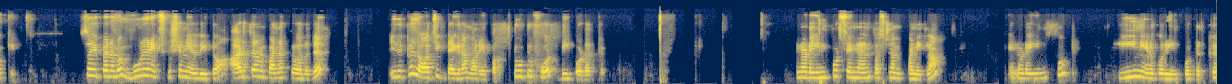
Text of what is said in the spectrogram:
ஓகே ஸோ இப்போ நம்ம பூலியன் எக்ஸ்பிரஷன் எழுதிட்டோம். அடுத்து நம்ம பண்ண போகிறது இதுக்கு லாஜிக் டயக்ராம் வரைய போறோம். டூ டு ஃபோர் டீகோடருக்கு என்னோட இன்புட்ஸ் என்னன்னு ஃபர்ஸ்ட் நம்ம பண்ணிக்கலாம். என்னோட இன்புட் ஈன்னு e எனக்கு ஒரு இன்புட் இருக்கு.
